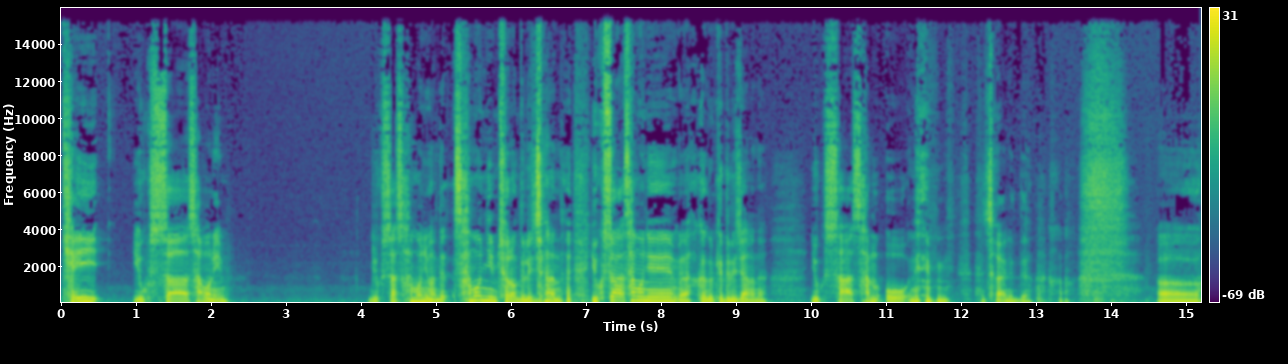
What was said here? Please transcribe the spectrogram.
K6435님. 6435님한테 사모님처럼 들리지 않았나요? 6435님. 약간 그렇게 들리지 않았나요? 6435님 사연인데요. 어,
